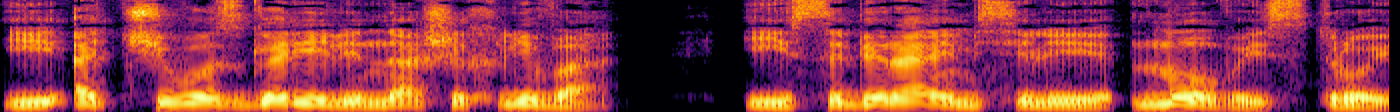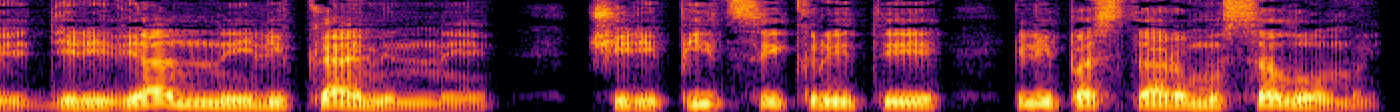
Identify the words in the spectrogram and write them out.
И от чего сгорели наши хлева?" И собираемся ли новые строить, деревянные или каменные, черепицей крытые или по-старому соломой?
